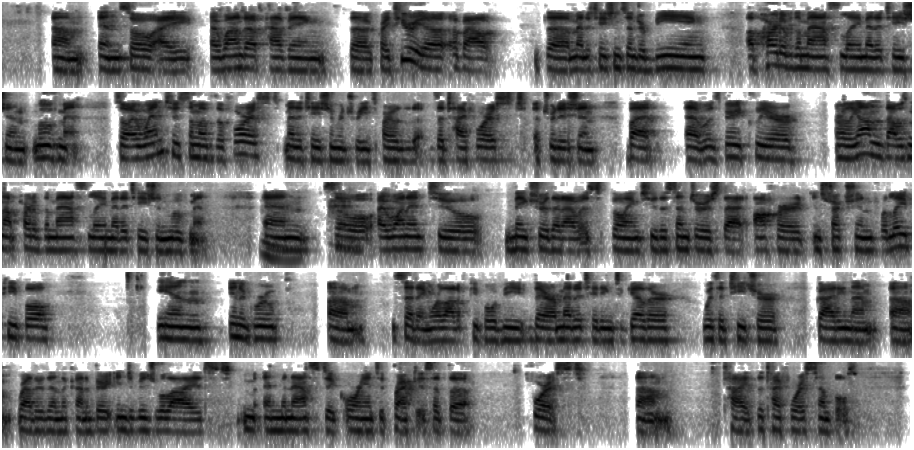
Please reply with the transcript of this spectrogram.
Um, and so I I wound up having the criteria about the meditation center being a part of the mass lay meditation movement. So I went to some of the forest meditation retreats, part of the, the Thai forest uh, tradition, but it was very clear early on that, that was not part of the mass lay meditation movement. Mm. And so I wanted to make sure that I was going to the centers that offered instruction for lay people in in a group um, setting where a lot of people would be there meditating together with a teacher guiding them um, rather than the kind of very individualized and monastic oriented practice at the forest um, Thai the Thai forest temples.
